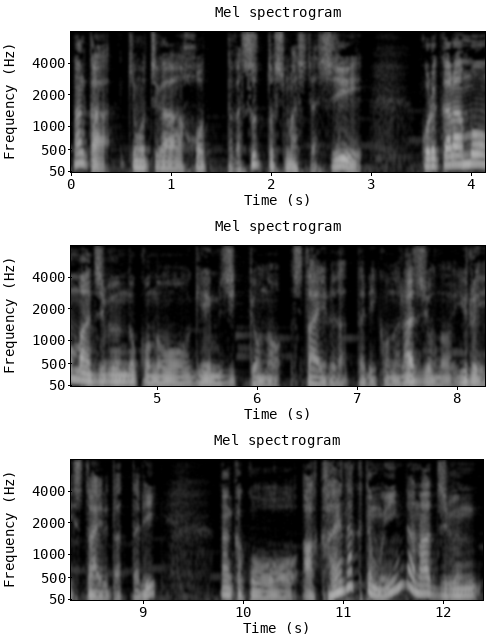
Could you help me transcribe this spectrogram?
なんか気持ちがほったかスッとしましたし、これからも、まあ自分のこのゲーム実況のスタイルだったり、このラジオの緩いスタイルだったり、なんかこう、あ、変えなくてもいいんだな、自分。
